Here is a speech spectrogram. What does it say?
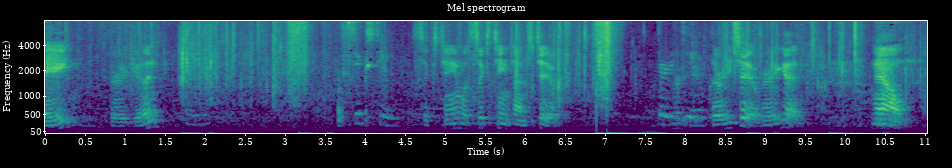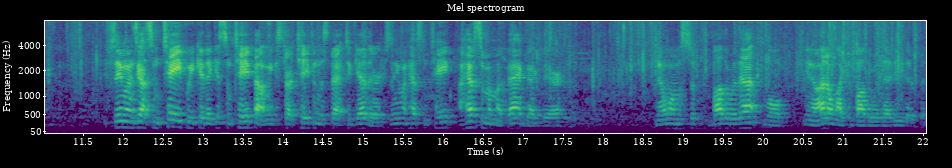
Eight. very good. Sixteen. 16, what's 16 times 2? Thirty-two. 32, very good. Now, if anyone's got some tape, we could uh, get some tape out and we can start taping this back together. Does anyone have some tape? I have some in my bag back there. No one wants to bother with that? Well, you know, I don't like to bother with that either, but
